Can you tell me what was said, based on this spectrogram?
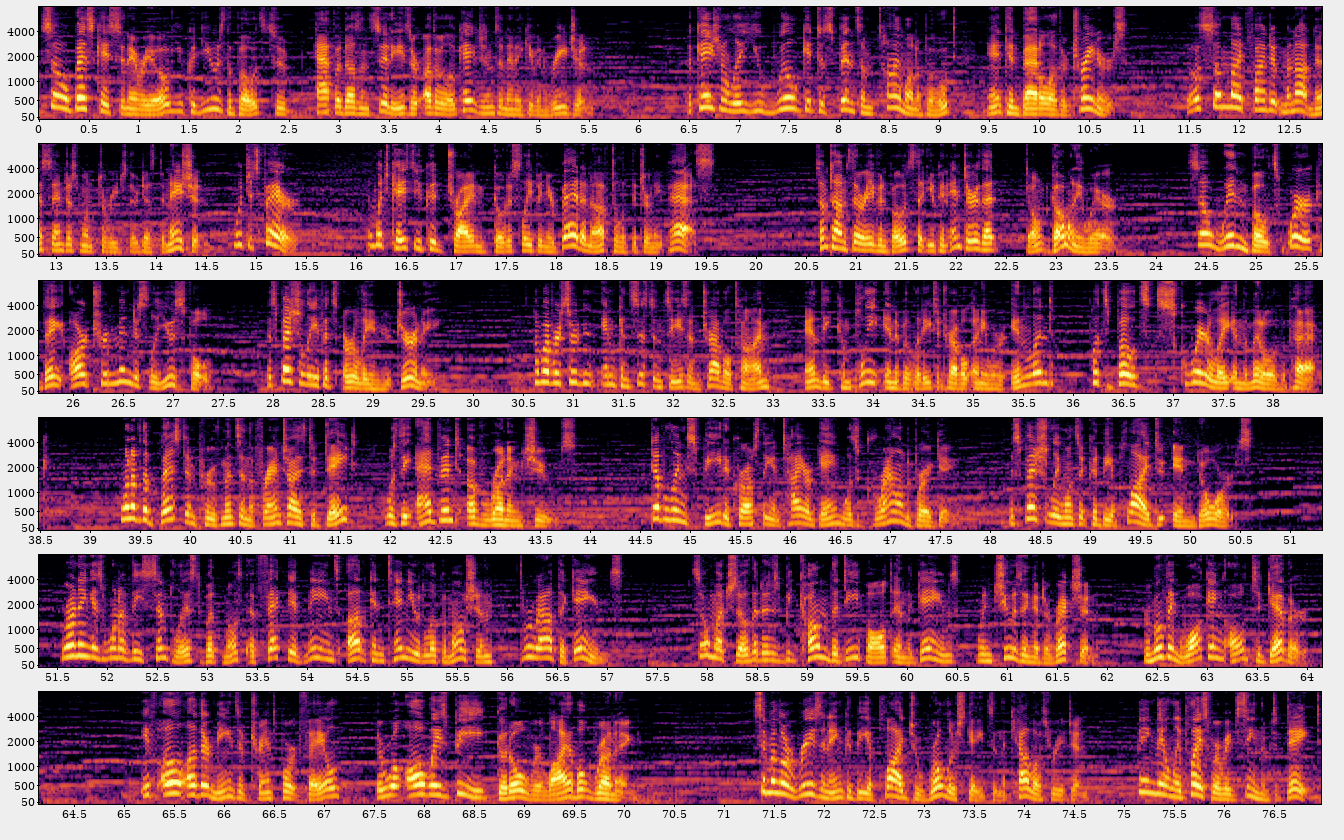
So, best case scenario, you could use the boats to half a dozen cities or other locations in any given region. Occasionally, you will get to spend some time on a boat and can battle other trainers, though some might find it monotonous and just want to reach their destination, which is fair. In which case, you could try and go to sleep in your bed enough to let the journey pass. Sometimes there are even boats that you can enter that don't go anywhere. So when boats work, they are tremendously useful, especially if it's early in your journey. However, certain inconsistencies in travel time and the complete inability to travel anywhere inland puts boats squarely in the middle of the pack. One of the best improvements in the franchise to date was the advent of running shoes. Doubling speed across the entire game was groundbreaking, especially once it could be applied to indoors. Running is one of the simplest but most effective means of continued locomotion throughout the games, so much so that it has become the default in the games when choosing a direction, removing walking altogether. If all other means of transport fail, there will always be good old reliable running. Similar reasoning could be applied to roller skates in the Kalos region, being the only place where we've seen them to date.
